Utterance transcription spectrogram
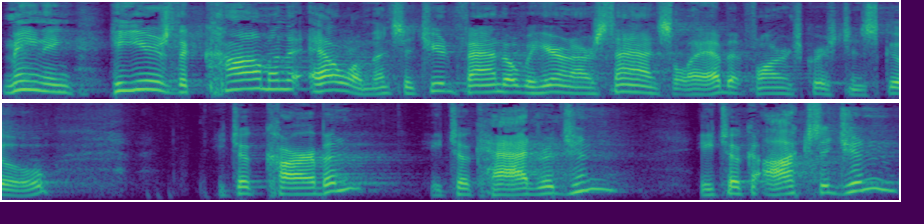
Meaning, he used the common elements that you'd find over here in our science lab at Florence Christian School. He took carbon, he took hydrogen, he took oxygen,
